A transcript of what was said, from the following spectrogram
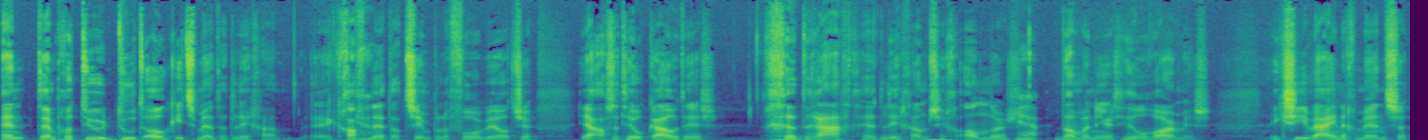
En temperatuur doet ook iets met het lichaam. Ik gaf Ja. net dat simpele voorbeeldje. Ja, als het heel koud is, gedraagt het lichaam zich anders Ja. dan wanneer het heel warm is. Ik zie weinig mensen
